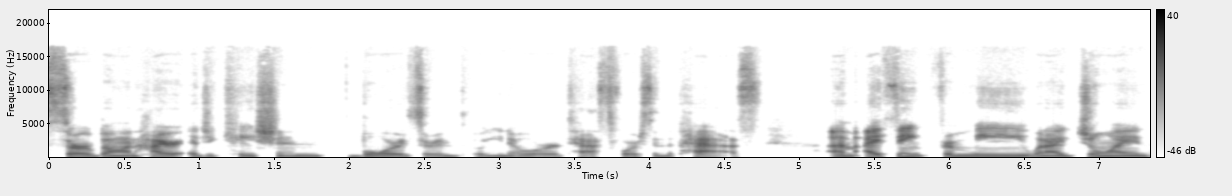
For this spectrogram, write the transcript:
served on higher education boards or, or you know or task force in the past. Um, i think for me when i joined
